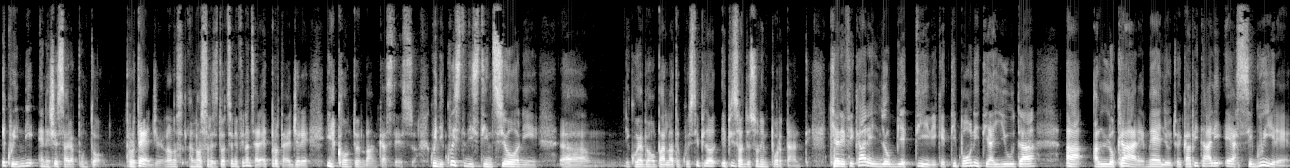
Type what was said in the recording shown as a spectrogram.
E quindi è necessario appunto proteggere la, nos- la, nostra situazione finanziaria e proteggere il conto in banca stesso. Quindi queste distinzioni uh, di cui abbiamo parlato in questo episodio sono importanti. Chiarificare gli obiettivi che ti poni ti aiuta a allocare meglio i tuoi capitali e a seguire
